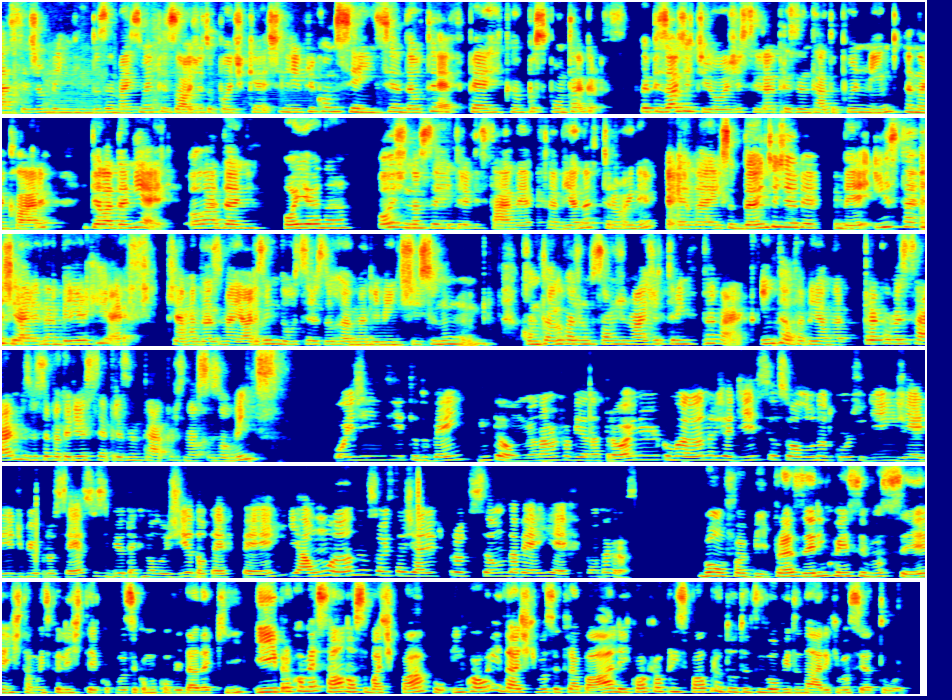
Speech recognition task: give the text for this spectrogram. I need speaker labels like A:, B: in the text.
A: Olá, sejam bem-vindos a mais um episódio do podcast Livre Consciência da UTF-PR Campus Ponta Grossa. O episódio de hoje será apresentado por mim, Ana Clara, e pela Daniele. Olá, Dani!
B: Oi, Ana!
A: Hoje nossa entrevistada é a Fabiana Troiner. Ela é estudante de EBB e estagiária na BRF, que é uma das maiores indústrias do ramo alimentício no mundo, contando com a junção de mais de 30 marcas. Então, Fabiana, para começarmos, você poderia se apresentar para os nossos ouvintes?
B: Oi, gente, tudo bem? Então, meu nome é Fabiana Troiner. Como a Ana já disse, eu sou aluna do curso de Engenharia de Bioprocessos e Biotecnologia da UTFPR e há um ano eu sou estagiária de produção da BRF Ponta Grossa.
C: Bom, Fabi, prazer em conhecer você. A gente está muito feliz de ter você como convidada aqui. E para começar o nosso bate-papo, em qual unidade que você trabalha e qual é o principal produto desenvolvido na área que você atua?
